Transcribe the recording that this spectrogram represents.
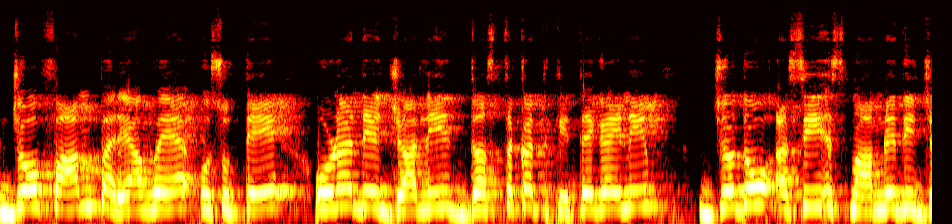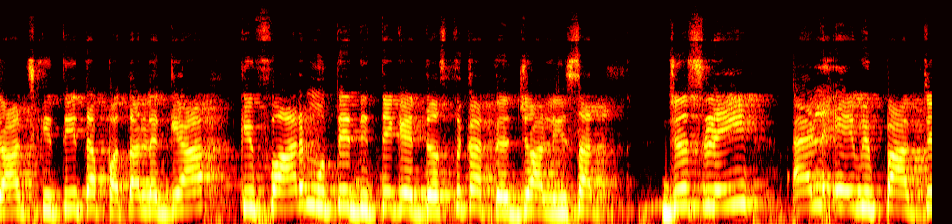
ਜੋ ਫਾਰਮ ਭਰਿਆ ਹੋਇਆ ਹੈ, ਉਸ ਉੱਤੇ ਉਹਨਾਂ ਦੇ ਜਾਲੀ ਦਸਤਖਤ ਕੀਤੇ ਗਏ ਨੇ। ਜਦੋਂ ਅਸੀਂ ਇਸ ਮਾਮਲੇ ਦੀ ਜਾਂਚ ਕੀਤੀ ਤਾਂ ਪਤਾ ਲੱਗਿਆ ਕਿ ਫਾਰਮ ਉੱਤੇ ਦਿੱਤੇ ਗਏ ਦਸਤਖਤ ਜਾਲੀ ਸਨ, ਜਿਸ ਲਈ ਐਲਏ ਵਿਭਾਗ 'ਚ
